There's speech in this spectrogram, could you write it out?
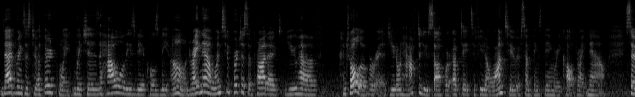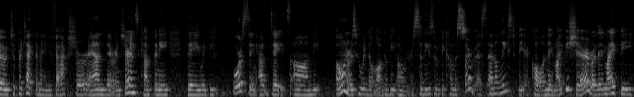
That brings us to a third point, which is how will these vehicles be owned? Right now, once you purchase a product, you have control over it. You don't have to do software updates if you don't want to if something's being recalled right now. So to protect the manufacturer and their insurance company, they would be forcing updates on the owners who would no longer be owners. So these would become a service and a leased vehicle and they might be shared or they might be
